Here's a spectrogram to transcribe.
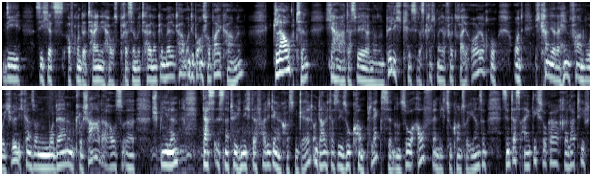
die sich jetzt aufgrund der Tiny House Pressemitteilung gemeldet haben und die bei uns vorbeikamen, glaubten, ja, das wäre ja nur so eine Billigkiste, das kriegt man ja für drei Euro und ich kann ja dahin fahren, wo ich will, ich kann so einen modernen Clochard daraus äh, spielen. Das ist natürlich nicht der Fall. Die Dinger kosten Geld und dadurch, dass sie so komplex sind und so aufwendig zu konstruieren sind, sind das eigentlich sogar relativ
